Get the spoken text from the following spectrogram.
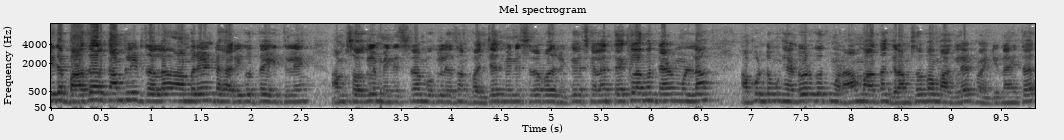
कित्याक बाजार कंप्लीट जाला आम रेंट हारी कोत्ता इतलें. आमी सगळे मिनिस्टरान मोकले वचोन पंचायत मिनिस्टरा रिक्वेस्ट केला आनी ताका लागून ताणें म्हणलां आपूण तुमकां हँडओवर करता म्हणून आमी आतां ग्रामसभा मागल्या ट्वेंटी नायन्थार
